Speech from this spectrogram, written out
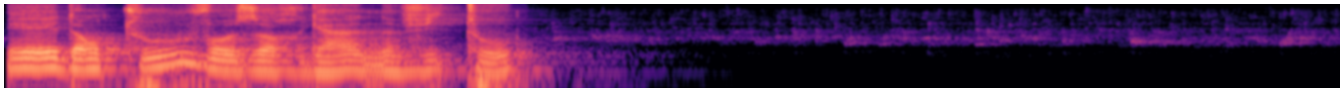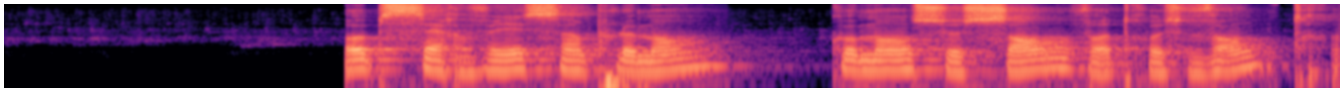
et dans tous vos organes vitaux. Observez simplement comment se sent votre ventre?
